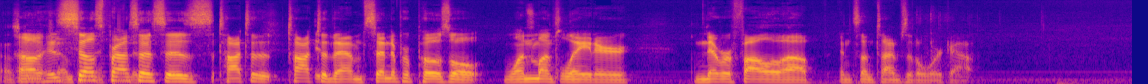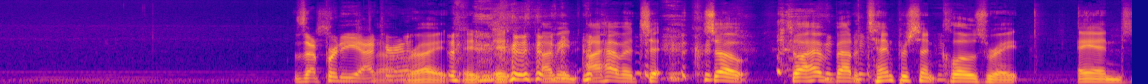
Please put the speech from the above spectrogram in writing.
I was Oh, his sales process is talk to the, talk to them, send a proposal one month later, never follow up, and sometimes it'll work out. Is that pretty accurate? Right. It, it, I mean, I have a t- so so I have about a ten percent close rate, and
